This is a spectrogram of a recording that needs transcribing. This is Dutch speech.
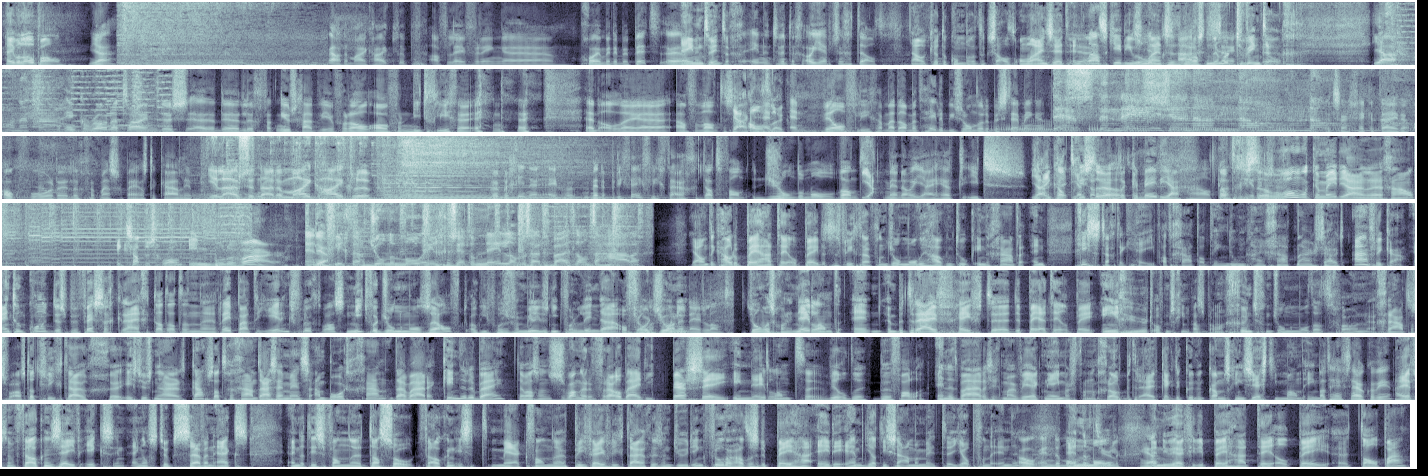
hey, we lopen al. Ja? Nou, de Mike High Club aflevering. eh gooi met in mijn pet. Eh, 21. 21. Oh, je hebt ze geteld. Nou, ik, dat komt omdat ik zal het online zetten. En Ja. de laatste keer die we online zetten was nummer zijn 20. Ja, in coronatime. Dus eh, de luchtvaartnieuws gaat weer vooral over niet vliegen en, en allerlei eh, aanverwante Ja, zaken. alles en, leuk. En wel vliegen, maar dan met hele bijzondere bestemmingen. Destination unknown. Het zijn gekke tijden, ook voor de luchtvaartmaatschappij als de KLM. Je luistert naar de Mike High Club. We beginnen even met een privévliegtuig, dat van John de Mol. Want Ja. Menno, jij hebt iets... Ja, ik had gisteren- een landelijke media gehaald. Ik had gisteren landelijke media eh, gehaald. Ik zat dus gewoon in Boulevard. En Ja. het vliegtuig John de Mol ingezet om Nederlanders uit het buitenland te halen. Ja, want ik hou de PHTLP, dat is het vliegtuig van John Mol, die hou ik natuurlijk in de gaten. En gisteren dacht ik, hé, hey, wat gaat dat ding doen? Hij gaat naar Zuid-Afrika. En toen kon ik dus bevestigd krijgen dat dat een eh, repatriëringsvlucht was. Niet voor John de Mol zelf, ook niet voor zijn familie, dus niet voor Linda of John voor gewoon Johnny. in Nederland. John was gewoon in Nederland. En een bedrijf heeft eh, de PATLP ingehuurd. Of misschien was het wel een gunst van John de Mol dat het gewoon eh, gratis was. Dat vliegtuig is dus naar Kaapstad gegaan. Daar zijn mensen aan boord gegaan. Daar waren kinderen bij. Er was een zwangere vrouw bij die per se in Nederland eh, wilde bevallen. En het waren zeg maar werknemers van een groot bedrijf. Kijk, er kunnen, kan misschien 16 man in. Wat heeft hij ook alweer? Hij heeft een Falcon 7X, in Engels stuk 7X. En dat is van eh, Dassault. Falcon is het merk van eh, privévliegtuigen, dus een duur ding. Vroeger hadden ze de PHEDM, die had hij samen met eh, Joop van den Ende. Oh, en de Mol en de Mol. natuurlijk. Ja. En nu heeft hij de PHTLP, Talpa.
